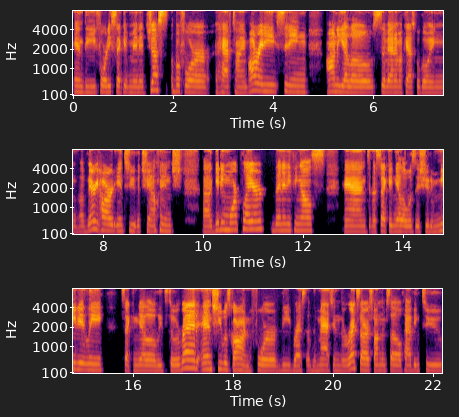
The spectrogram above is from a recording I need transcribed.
in the 42nd minute just before halftime already sitting on a yellow savannah mccaskill going uh, very hard into a challenge uh, getting more player than anything else and a second yellow was issued immediately Second yellow leads to a red, and she was gone for the rest of the match. And the Red Stars found themselves having to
